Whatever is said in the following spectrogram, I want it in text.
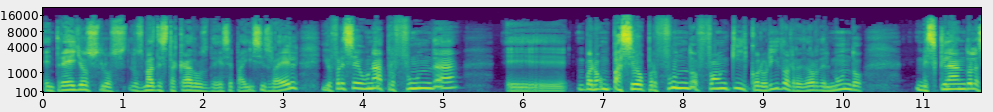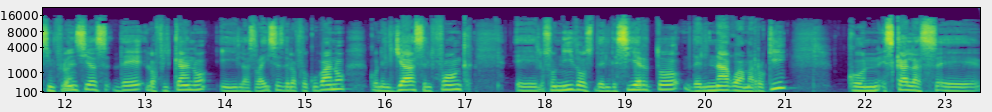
entre ellos los, los, más destacados de ese país, Israel, y ofrece una profunda, eh, bueno, un paseo profundo, funky y colorido alrededor del mundo, mezclando las influencias de lo africano y las raíces de lo afrocubano con el jazz, el funk, eh, los sonidos del desierto, del nahua marroquí, con escalas eh,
